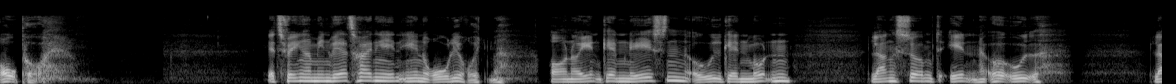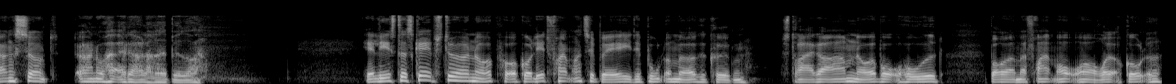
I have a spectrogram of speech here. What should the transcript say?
Ro på. Jeg tvinger min vejrtrækning ind i en rolig rytme. Ånder ind gennem næsen og ud gennem munden. Langsomt ind og ud. Langsomt, og nu har jeg det allerede bedre. Jeg lister skabsdøren op og går lidt frem og tilbage i det bul og mørke køkken. Strækker armene op over hovedet, bøjer mig fremover og rører gulvet,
